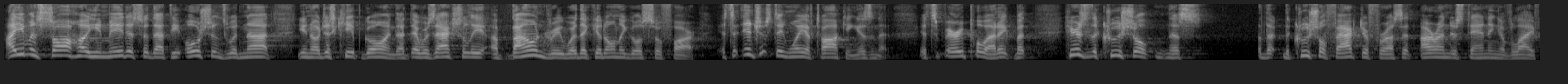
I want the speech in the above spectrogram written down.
I even saw how He made it so that the oceans would not, you know, just keep going, that there was actually a boundary where they could only go so far. It's an interesting way of talking, isn't it? It's very poetic, but here's the crucialness, the, the crucial factor for us in our understanding of life.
